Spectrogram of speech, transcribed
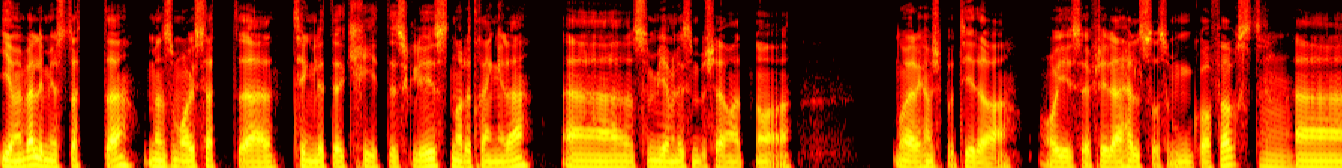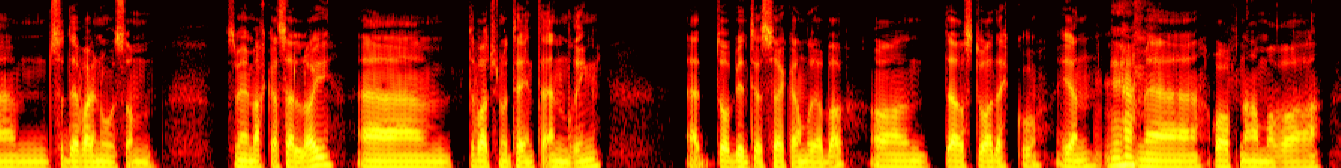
gir meg veldig mye støtte, men som òg setter ting litt i et kritisk lys når de trenger det. Eh, som gir meg liksom beskjed om at nå, nå er det kanskje på tide å gi seg, fordi det er helsa som går først. Mm. Eh, så det var jo noe som, som jeg merka selv òg. Eh, det var ikke noe tegn til endring. Eh, da begynte jeg å søke andre jobber, og der sto Adecco igjen yeah. med åpne armer og,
